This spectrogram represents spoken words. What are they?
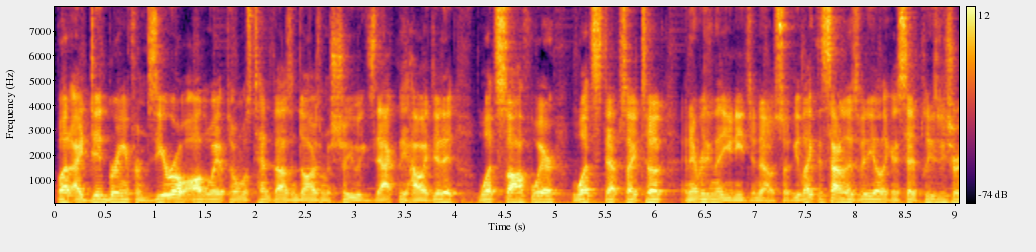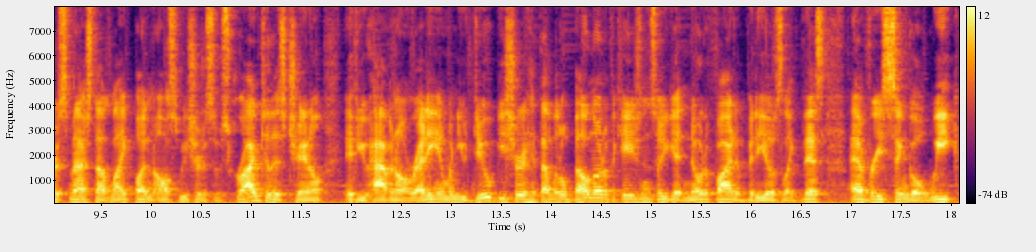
but I did bring it from zero all the way up to almost $10,000. I'm going to show you exactly how I did it, what software, what steps I took and everything that you need to know. So if you like the sound of this video like I said please be sure to smash that like button. Also be sure to subscribe to this channel if you haven't already and when you do be sure to hit that little bell notification so you get notified of videos like this every single week.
